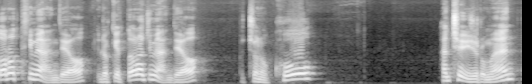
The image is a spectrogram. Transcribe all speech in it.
떨어뜨리면 안 돼요. 이렇게 떨어지면 안 돼요. 붙여놓고 하체 위주로만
